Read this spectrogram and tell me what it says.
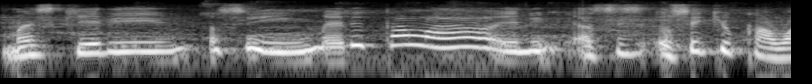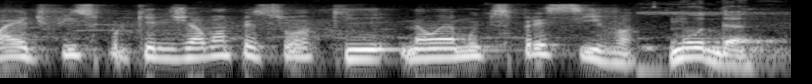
mas que ele, assim, ele tá lá. Ele, assim, eu sei que o Kawhi é difícil porque ele já é uma pessoa que não é muito expressiva. Muda.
